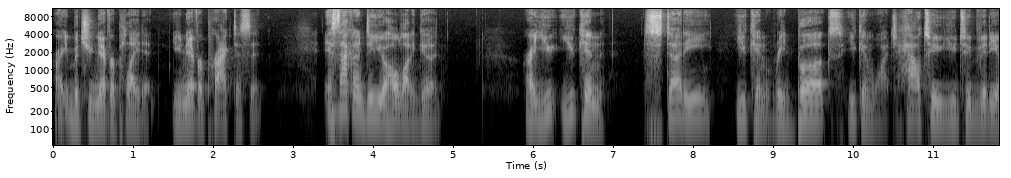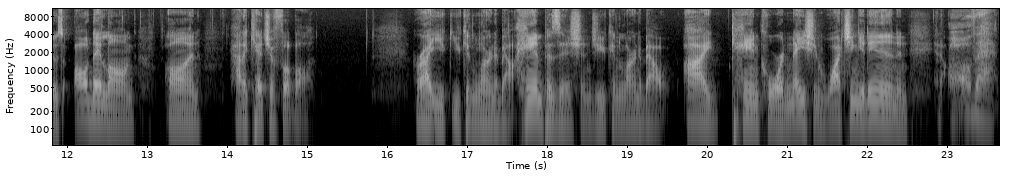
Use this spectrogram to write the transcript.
right, but you never played it, you never practice it, it's not going to do you a whole lot of good, right? You, you can study, you can read books, you can watch how to YouTube videos all day long on how to catch a football right? You, you can learn about hand positions, you can learn about eye hand coordination, watching it in, and, and all that.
